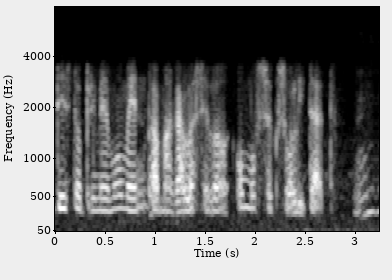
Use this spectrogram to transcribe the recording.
des del primer moment va amagar la seva homosexualitat. Mm?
